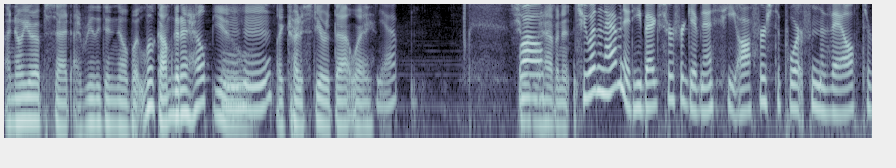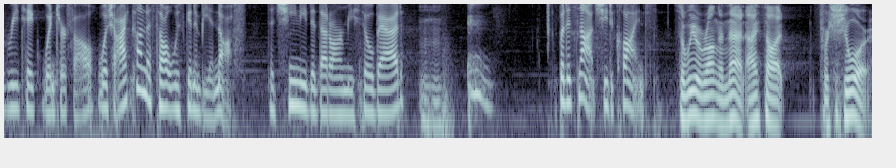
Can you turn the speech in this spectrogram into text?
I know you're upset. I really didn't know, but look, I'm gonna help you. Mm-hmm. Like, try to steer it that way. Yep. She well, wasn't having it. She wasn't having it. He begs for forgiveness. He offers support from the Vale to retake Winterfell, which I kind of thought was going to be enough. That she needed that army so bad. Mm-hmm. but it's not. She declines. So we were wrong on that. I thought for sure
